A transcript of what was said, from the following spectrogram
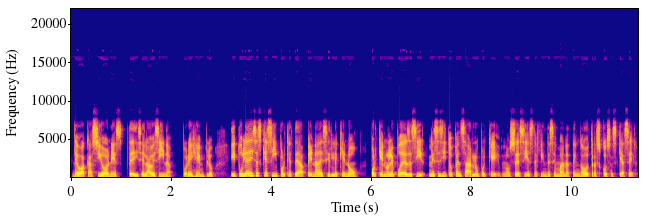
de vacaciones, te dice la vecina, por ejemplo, y tú le dices que sí porque te da pena decirle que no, porque no le puedes decir necesito pensarlo porque no sé si este fin de semana tenga otras cosas que hacer.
